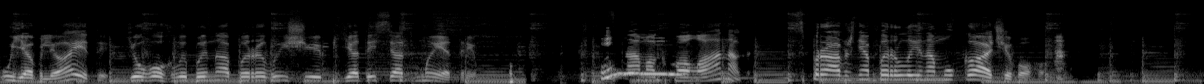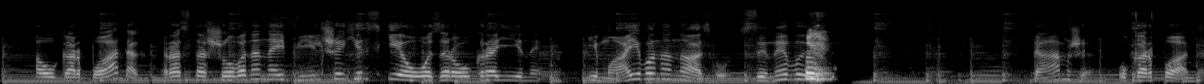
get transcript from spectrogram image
Уявляєте, його глибина перевищує 50 метрів. Замок Паланок справжня перлина Мукачевого. А у Карпатах розташоване найбільше гірське озеро України і має воно назву Синевир. Там же, у Карпатах,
